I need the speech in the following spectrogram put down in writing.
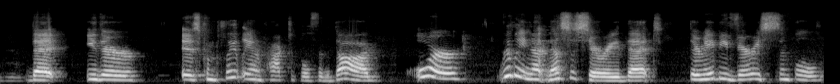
Mhm. that either is completely unpractical for the dog or really not necessary, that there may be very simple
